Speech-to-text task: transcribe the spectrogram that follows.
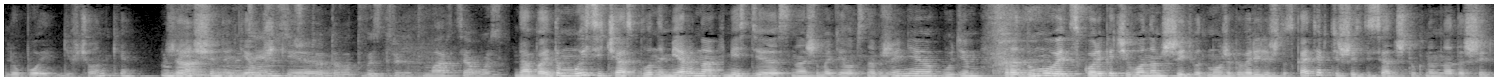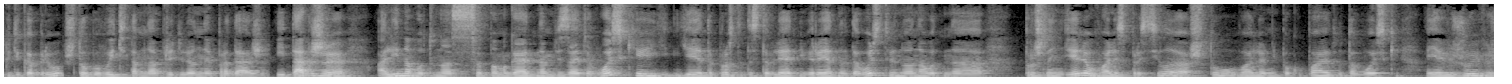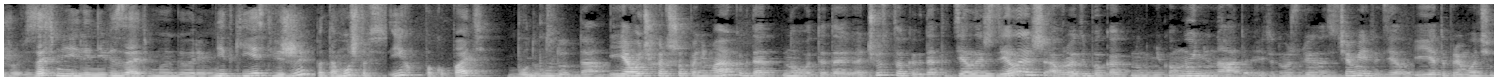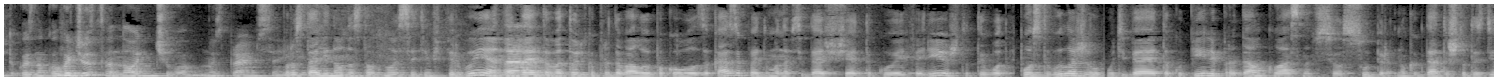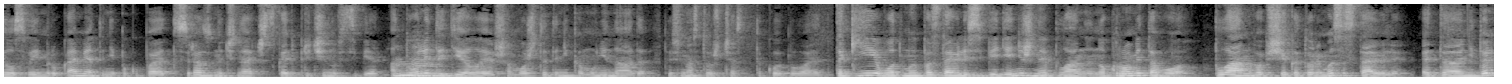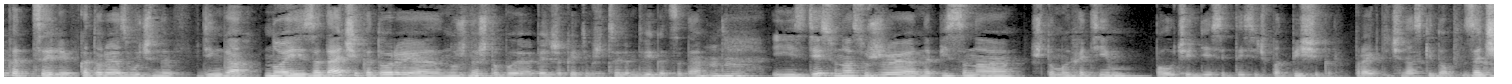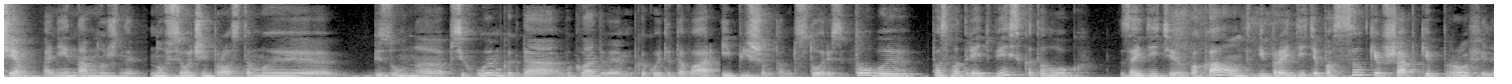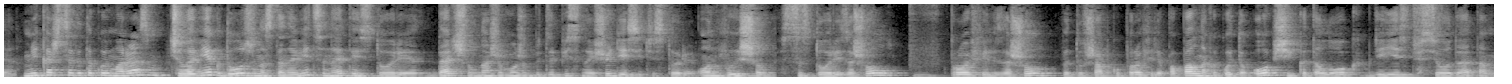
любой девчонки. Женщины, да, девушки. что это вот выстрелит в марте авось. Да, поэтому мы сейчас планомерно вместе с нашим отделом снабжения будем продумывать, сколько чего нам шить. Вот мы уже говорили, что скатерти 60 штук нам надо шить к декабрю, чтобы выйти там на определенные продажи. И также Алина вот у нас помогает нам вязать авоськи, ей это просто доставляет невероятное удовольствие, но она вот на прошлой неделе у Вали спросила, а что Валя не покупает вот авоськи. А я вяжу и вяжу, вязать мне или не вязать. Мы говорим, нитки есть, вяжи, потому что их покупать Будут. Будут, да. И я очень хорошо понимаю, когда, ну, вот это чувство, когда ты делаешь, делаешь, а вроде бы как, ну, никому и не надо. И ты думаешь, блин, а зачем я это делаю? И это прям очень такое знакомое чувство, но ничего, мы справимся. Просто и... Алина у нас столкнулась с этим впервые, она да. до этого только продавала и упаковывала заказы, поэтому она всегда ощущает такую эйфорию, что ты вот пост выложил, у тебя это купили, продал, классно, все супер. Но когда ты что-то сделал своими руками, это не покупает, ты сразу начинаешь искать причину в себе. А mm-hmm. то ли ты делаешь, а может это никому не надо. То есть у нас тоже часто такое бывает. Такие вот мы поставили себе денежные планы, но кроме того, план вообще, который мы составили, это не только цели, которые озвучены в деньгах, но и задачи, которые нужны, чтобы, опять же, к этим же целям двигаться, да. Угу. И здесь у нас уже написано, что мы хотим получить 10 тысяч подписчиков в проекте «Чинаский дом». Зачем они нам нужны? Ну, все очень просто. Мы безумно психуем, когда выкладываем какой-то товар и пишем там сторис. Чтобы посмотреть весь каталог, зайдите в аккаунт и пройдите по ссылке в шапке профиля. Мне кажется, это такой маразм. Человек должен остановиться на этой истории. Дальше у нас же может быть записано еще 10 историй. Он вышел с истории, зашел в профиль, зашел в эту шапку профиля, попал на какой-то общий каталог, где есть все, да, там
